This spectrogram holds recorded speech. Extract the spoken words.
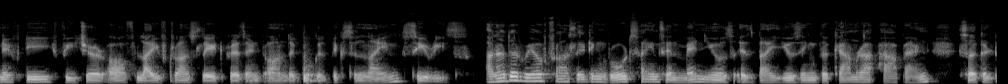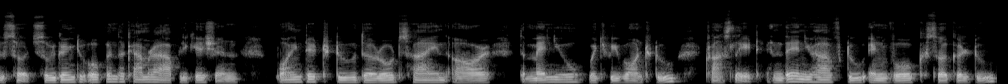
nifty feature of live translate present on the google pixel 9 series Another way of translating road signs and menus is by using the camera app and circle to search. So we're going to open the camera application, point it to the road sign or the menu which we want to translate. And then you have to invoke circle to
